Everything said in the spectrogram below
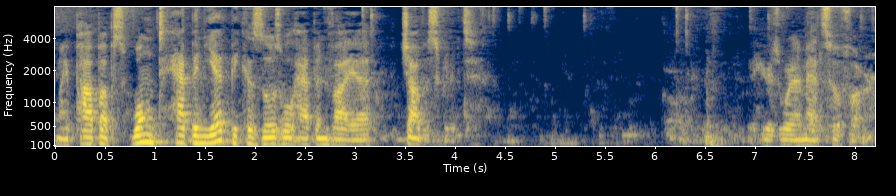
My pop-ups won't happen yet because those will happen via JavaScript. Here's where I'm at so far.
